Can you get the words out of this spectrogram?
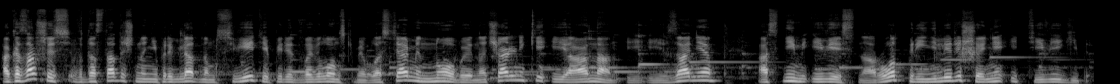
Оказавшись в достаточно неприглядном свете перед вавилонскими властями, новые начальники Иоанан и Иезания – а с ними и весь народ приняли решение идти в Египет,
